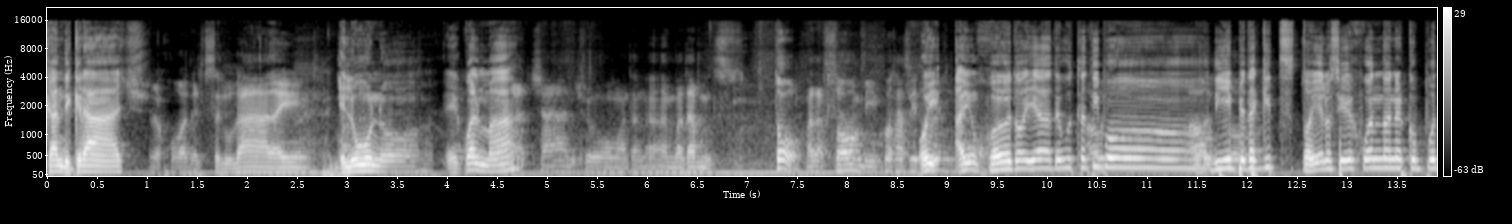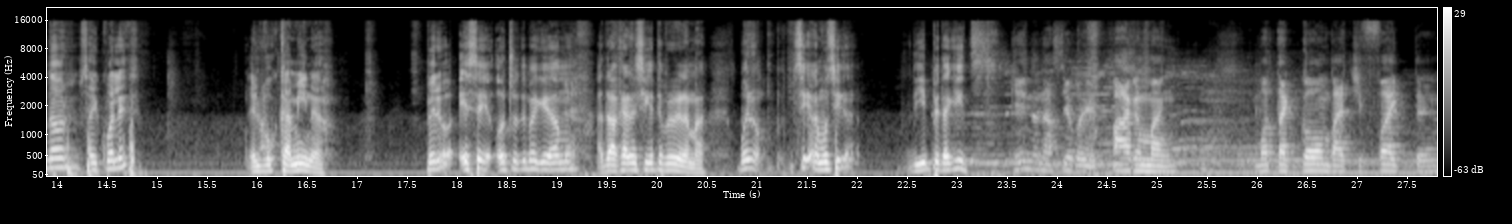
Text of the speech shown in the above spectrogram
Candy Crush, Los juegos del celular ahí. el 1, ¿cuál más? Matar chancho, matar, matar todo, matar zombies, cosas así. Oye, hay un juego que todavía te gusta, tipo Auto. DJ Petakids. ¿Todavía lo sigues jugando en el computador? ¿Sabes cuál es? El Buscamina. Pero ese es otro tema que vamos a trabajar en el siguiente programa. Bueno, siga la música. DJ Petakids. ¿Quién no nació con el Pac-Man? Mortal Kombat, Fighter.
